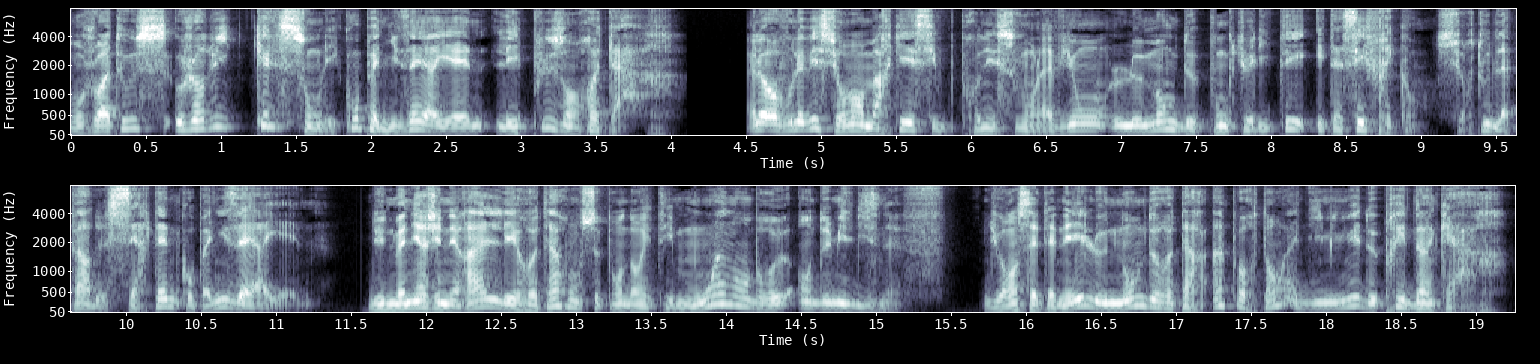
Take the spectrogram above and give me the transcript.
Bonjour à tous. Aujourd'hui, quelles sont les compagnies aériennes les plus en retard? Alors, vous l'avez sûrement remarqué si vous prenez souvent l'avion, le manque de ponctualité est assez fréquent, surtout de la part de certaines compagnies aériennes. D'une manière générale, les retards ont cependant été moins nombreux en 2019. Durant cette année, le nombre de retards importants a diminué de près d'un quart.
